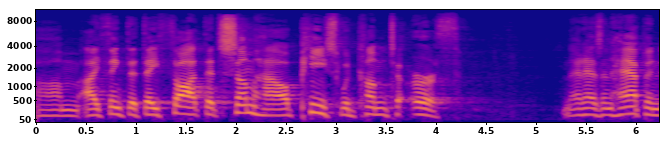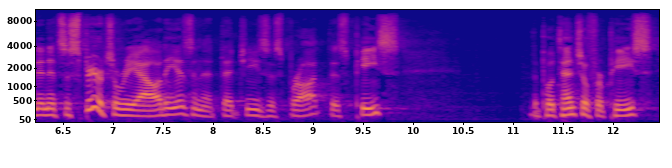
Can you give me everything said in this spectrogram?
um, I think that they thought that somehow peace would come to earth. And that hasn't happened, and it's a spiritual reality, isn't it, that Jesus brought this peace, the potential for peace.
